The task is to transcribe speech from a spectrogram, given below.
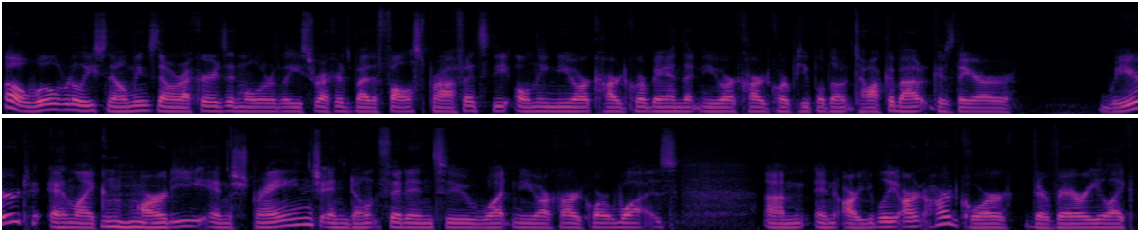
oh, we'll release No Means No records and we'll release records by the False Prophets, the only New York hardcore band that New York hardcore people don't talk about because they are weird and like arty and strange and don't fit into what New York hardcore was. Um, and arguably aren't hardcore. They're very like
